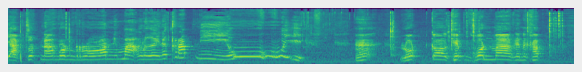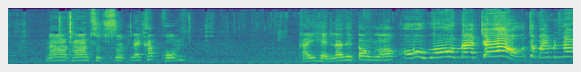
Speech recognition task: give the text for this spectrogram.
อยากสดน้ำร้อนๆนี่มาเลยนะครับ นี่โอ้ยฮะรสก็เข้มข้นมากเลยนะครับ น่าทานสุดๆเลยครับผม ใครเห็นแล้วนี่ต้องร้อง โอ้โว้แม่เจ้าทำไมมันน่า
